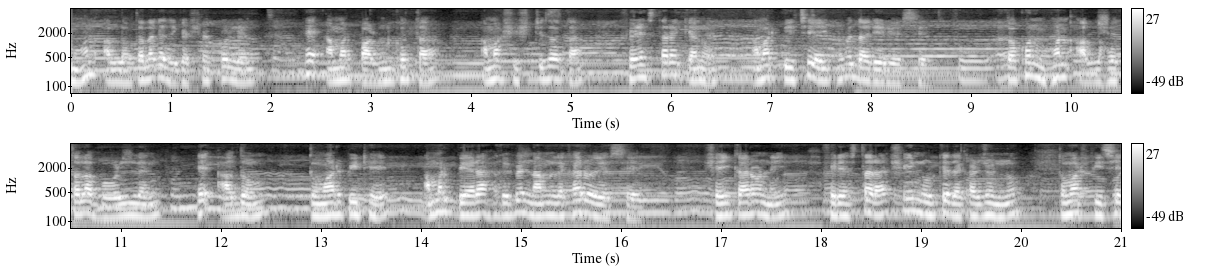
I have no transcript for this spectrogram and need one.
মহান আল্লাহ তালাকে জিজ্ঞাসা করলেন, হে আমার পালনকর্তা, আমার সৃষ্টিদাতা ফেরেস্তারা কেন আমার পিছে এইভাবে দাঁড়িয়ে রয়েছে। তখন মহান আল্লাহ তালা বললেন, হে আদম, তোমার পিঠে আমার পেয়ারা হাবিবের নাম লেখা রয়েছে। সেই কারণেই ফেরেস্তারা সেই নূরকে দেখার জন্য তোমার পিছে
